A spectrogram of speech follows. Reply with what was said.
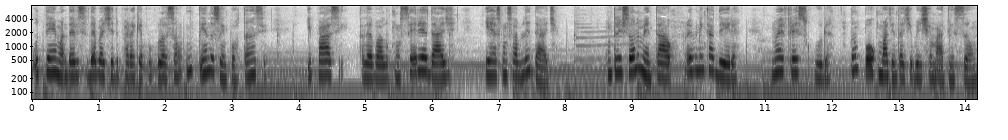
O tema deve ser debatido para que a população entenda sua importância e passe a levá-lo com seriedade e responsabilidade. Um transtorno mental não é brincadeira, não é frescura, tampouco uma tentativa de chamar atenção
